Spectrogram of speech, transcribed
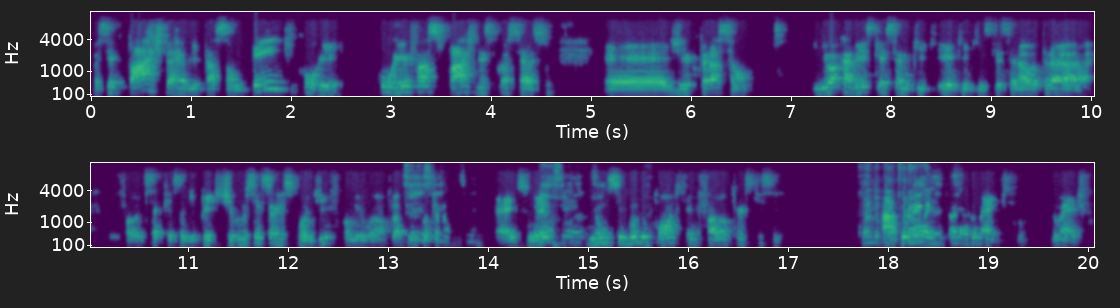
vai ser parte da reabilitação, tem que correr. Correr faz parte desse processo é, de recuperação. E eu acabei esquecendo que, que, que esquecendo a outra, falou dessa questão de impeditivo, não sei se eu respondi, ficou meio amplo a pergunta, sim, sim. é isso mesmo. E um segundo ponto que ele falou que eu esqueci. Quando ah, do médico, do médico, do médico.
